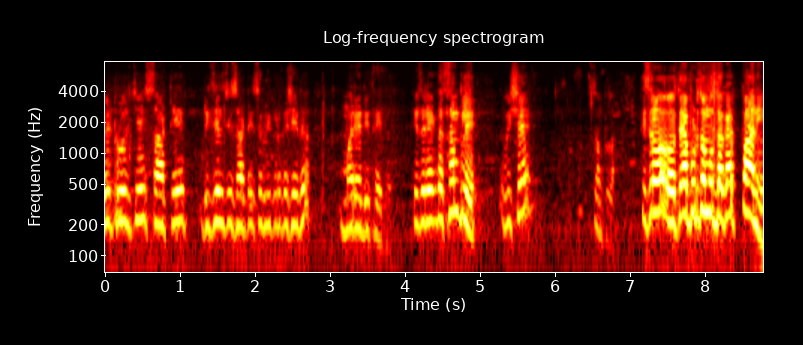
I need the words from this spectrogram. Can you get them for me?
पेट्रोलचे साठे डिझेलचे साठे सगळीकडे कसे येतं? मर्यादित येतं. ते जर एकदा संपले विषय संपला. तिसरा त्या पुढचा मुद्दा काय? पाणी.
